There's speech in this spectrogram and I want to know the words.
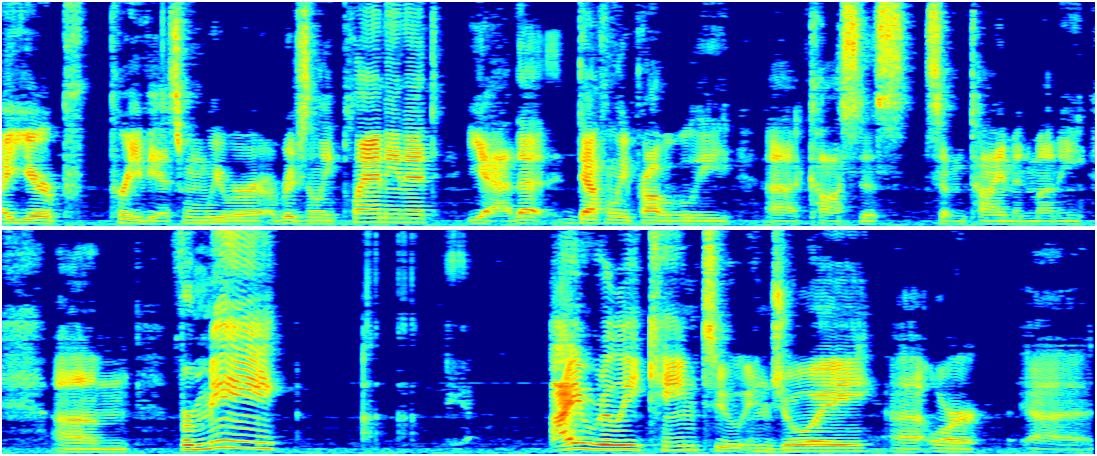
a year p- previous when we were originally planning it? Yeah, that definitely probably uh, cost us some time and money. Um, for me, I really came to enjoy, uh, or uh,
